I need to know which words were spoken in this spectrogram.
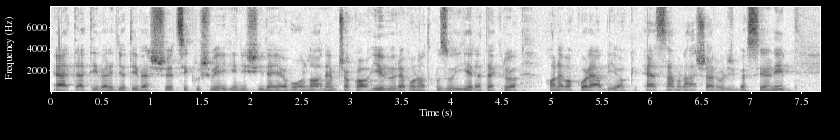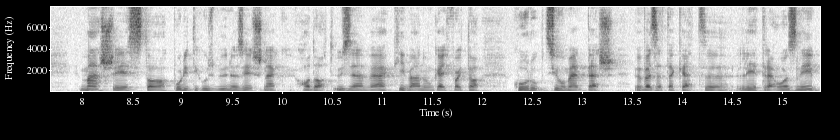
elteltével egy öt éves ciklus végén is ideje volna nem csak a jövőre vonatkozó ígéretekről, hanem a korábbiak elszámolásáról is beszélni. Másrészt a politikus bűnözésnek hadat üzenve kívánunk egyfajta korrupciómentes övezeteket létrehozni,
